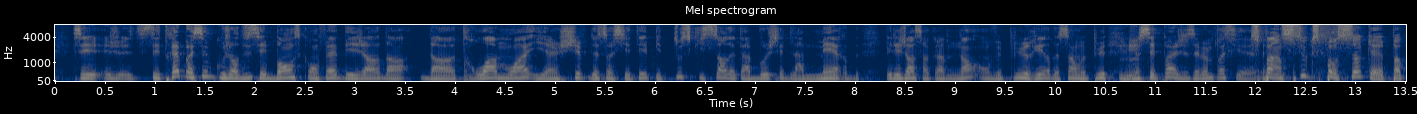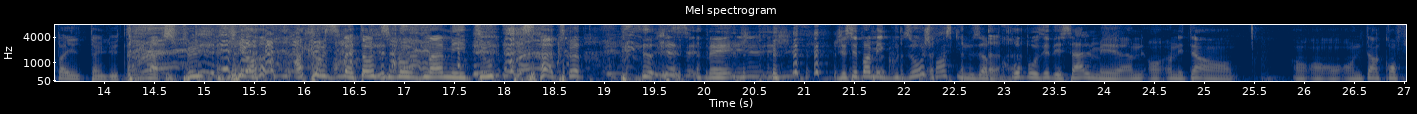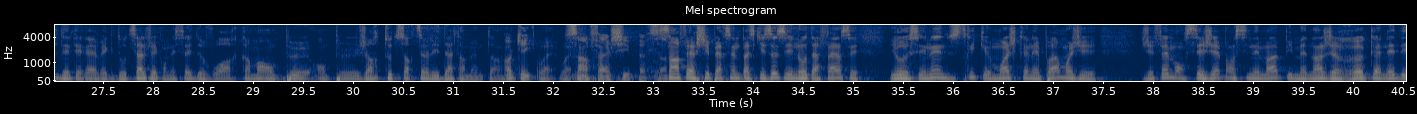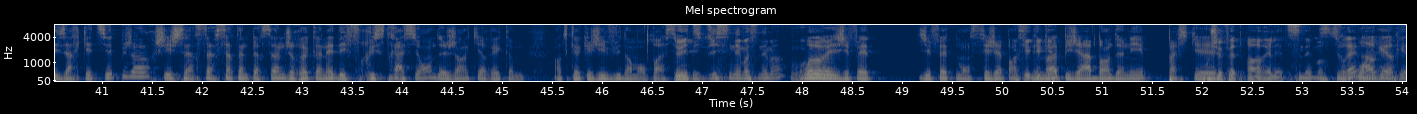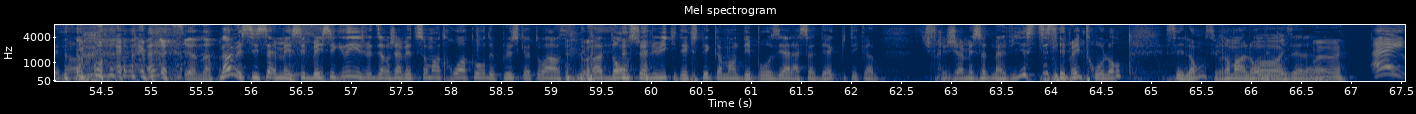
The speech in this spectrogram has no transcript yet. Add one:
C'est très possible qu'aujourd'hui, c'est bon ce qu'on fait, puis genre, dans, dans trois mois, il y a un chiffre de société, puis tout ce qui sort de ta bouche, c'est de la merde. Puis les gens sont comme, non, on veut plus rire de ça, on veut plus. Mhm. Je sais pas, je sais même pas si. euh, Tu penses-tu que c'est pour ça que Papa est un lutin ne marche plus? Puis, on- à cause, mettons, du mouvement MeToo, ça a tout... je sais, mais je, je- je sais pas, mais Guzzo, je pense qu'il nous a proposé des salles, mais on était en. On, on- on était en conflit d'intérêt avec d'autres salles, fait qu'on essaye de voir comment on peut, on peut genre tout sortir les dates en même temps. OK, Ouais, ouais. sans faire chier personne. Sans faire chier personne, parce que ça, c'est une autre affaire. C'est yo, c'est une industrie que moi, je connais pas. Moi, j'ai. J'ai fait mon cégep en cinéma, puis maintenant je reconnais des archétypes, genre chez cer- cer- certaines personnes, je reconnais des frustrations de gens qui auraient comme, en tout cas que j'ai vu dans mon passé. Tu as étudié cinéma, cinéma? Ou- oui, oui, j'ai fait, j'ai fait mon cégep en cinéma, puis j'ai abandonné parce que. Moi, j'ai fait art et lettres cinéma. C'est vrai? Moi, Ah, ok, ok. Non, Impressionnant. Non, mais c'est ça. Mais c'est basically, je veux dire, j'avais sûrement trois cours de plus que toi en cinéma, dont celui qui t'explique comment déposer à la Sodec, puis t'es comme, je ferais jamais ça de ma vie. C'est bien trop long. C'est long, c'est vraiment long Ouais, déposer à la. Ouais, ouais. Hey,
